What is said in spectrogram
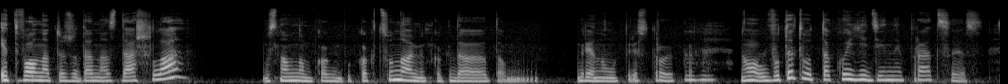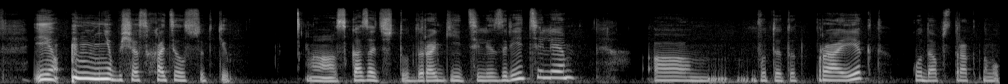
эта волна тоже до нас дошла, в основном как бы как цунами, когда там грянула перестройка. Угу. Но вот это вот такой единый процесс. И мне бы сейчас хотелось все-таки сказать, что, дорогие телезрители, а, вот этот проект кода абстрактного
